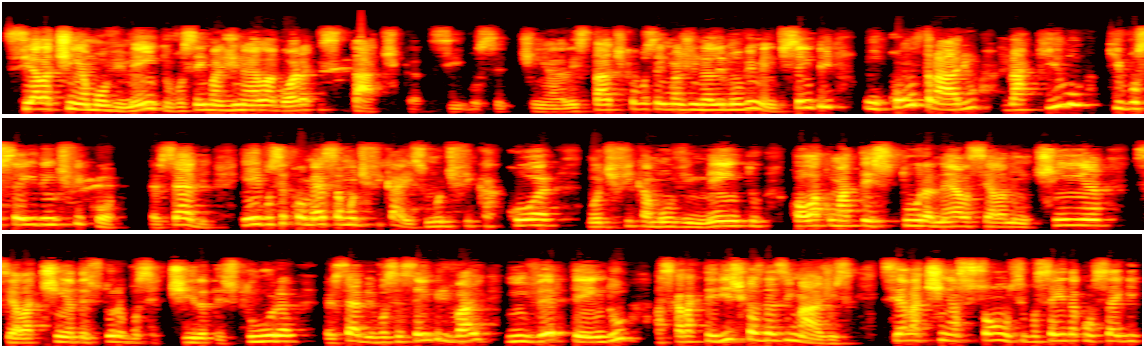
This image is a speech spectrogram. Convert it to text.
Se ela tinha movimento, você imagina ela agora estática. Se você tinha ela estática, você imagina ela em movimento. Sempre o contrário daquilo que você identificou. Percebe? E aí você começa a modificar isso. Modifica a cor, modifica movimento, coloca uma textura nela se ela não tinha. Se ela tinha textura, você tira a textura. Percebe? Você sempre vai invertendo as características das imagens. Se ela tinha som, se você ainda consegue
